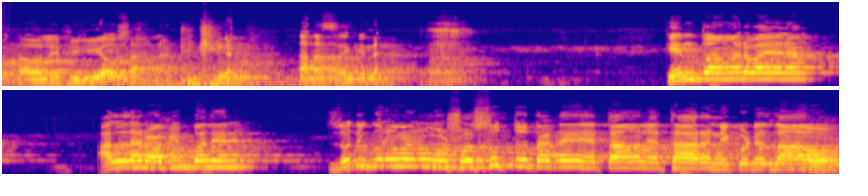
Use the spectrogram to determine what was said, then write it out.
তাহলে ফিরিয়াও চায় না, ঠিক কিনা? আছে কিনা? কিন্তু আমার ভাইয়েরা, আল্লাহর হবিব বলেন, যদি কোনো মানুষ অসুস্থ থাকে, তাহলে তার নিকটে যাও।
